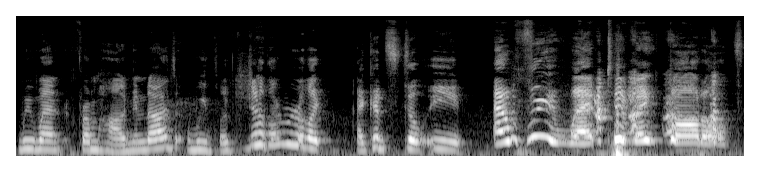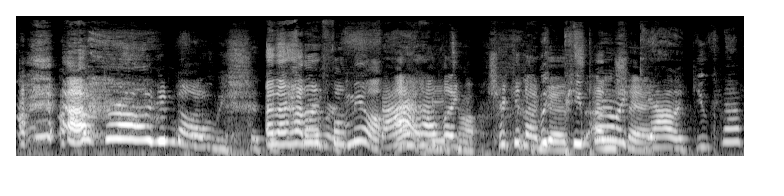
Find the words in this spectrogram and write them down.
we went from Haagen Dazs? We looked at each other. We were like, I could still eat, and we went to McDonald's after Haagen Dazs. holy shit And I had a full meal. I had like chicken like nuggets people and are like, shit. yeah, like you can have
